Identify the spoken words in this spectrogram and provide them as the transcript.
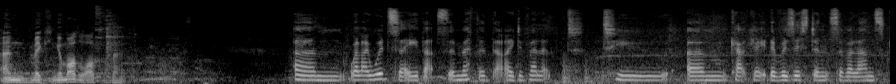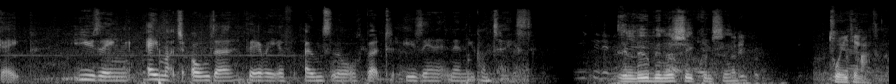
and making a model out of that. Um, well, I would say that's the method that I developed to um, calculate the resistance of a landscape using a much older theory of Ohm's law, but using it in a new context. Illumina sequencing? Tweeting.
